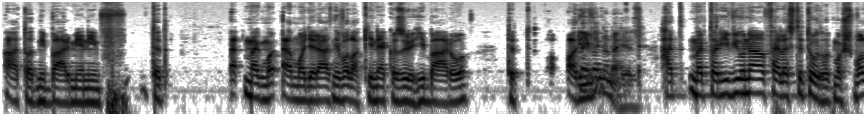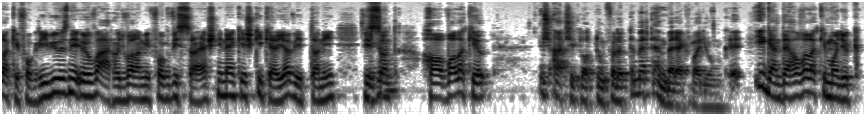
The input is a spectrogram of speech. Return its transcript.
átadni bármilyen inf... Tehát meg elmagyarázni valakinek az ő hibáról. Tehát a review... nehéz. Hát, mert a review-nál fejlesztő tudod, hogy most valaki fog reviewzni, ő vár, hogy valami fog visszaesni neki, és ki kell javítani, viszont Igen. ha valaki... És átsiklottunk fölötte, mert emberek vagyunk. Igen, de ha valaki mondjuk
